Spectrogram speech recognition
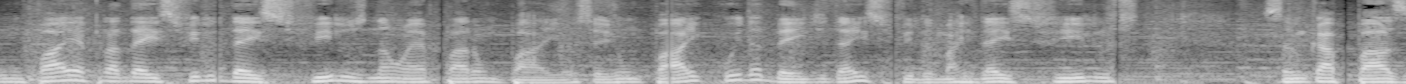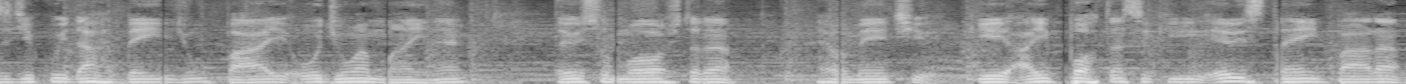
um pai é para dez filhos, dez filhos não é para um pai. Ou seja, um pai cuida bem de dez filhos, mas dez filhos são capazes de cuidar bem de um pai ou de uma mãe, né? Então isso mostra realmente que a importância que eles têm para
